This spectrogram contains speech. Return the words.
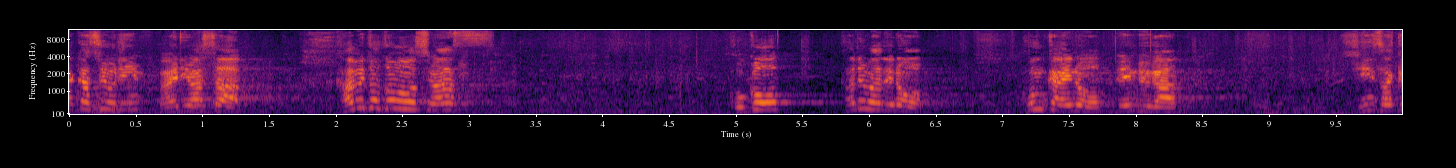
阪市より参りました。兜と申します。ここ春までの今回の演舞が新作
